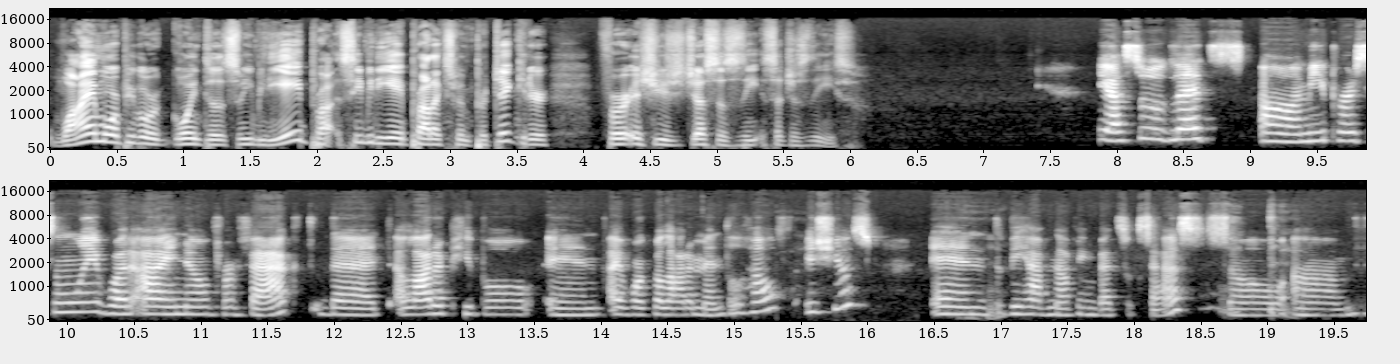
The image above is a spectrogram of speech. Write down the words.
why more people are going to CBDA pro- CBDA products in particular for issues just as the, such as these. Yeah, so let's, uh, me personally, what I know for a fact that a lot of people, and I work with a lot of mental health issues, and mm-hmm. we have nothing but success. So um,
